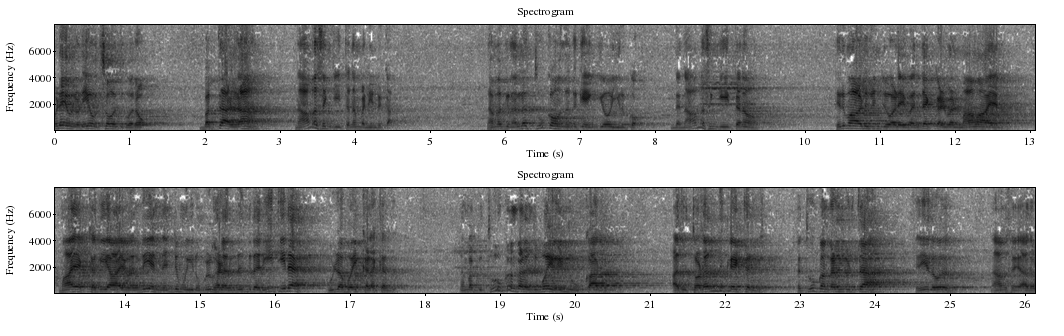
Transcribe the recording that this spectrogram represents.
உடையவருடைய உற்சவத்துக்கு வரும். பக்தாள்லாம் நாம சங்கீர்த்தனம் பண்ணிட்டு இருக்கா நமக்கு நல்ல தூக்கம் வந்ததுக்கு எங்கேயோ இருக்கும். இந்த நாம சங்கீர்த்தனம் திருமாடுவிஞ்சோலை வந்த கல்வன் மாமாயன் மாயக்கவியாய் வந்து என் நெஞ்சு முயிர் முழுகலந்துங்கிற ரீதியில் உள்ளே போய் கிடக்கிறது. நமக்கு தூக்கம் கலைஞ்சு போய் எழுந்து உட்காரும் அது தொடர்ந்து கேட்கறது. இப்போ தூக்கம் கலந்து சரி ஏதோ நாம யாதோ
